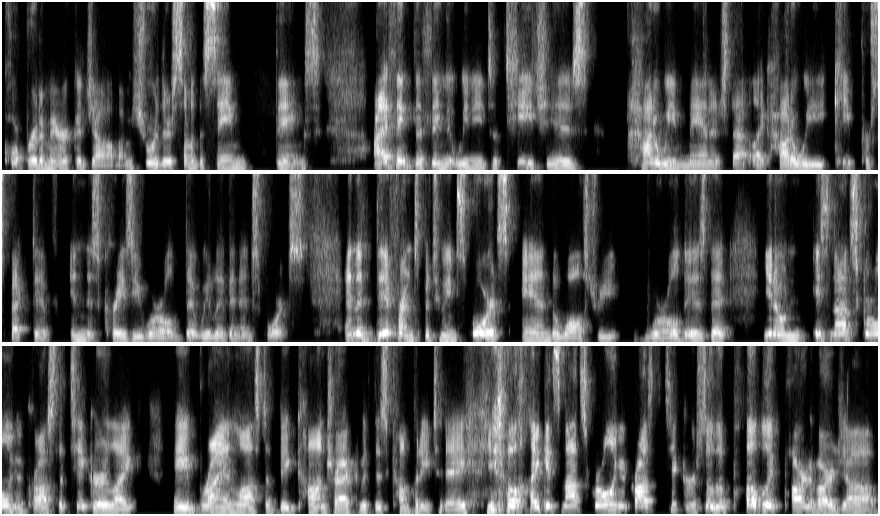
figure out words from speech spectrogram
corporate America job, I'm sure there's some of the same things. I think the thing that we need to teach is how do we manage that? Like, how do we keep perspective in this crazy world that we live in in sports? And the difference between sports and the Wall Street world is that, you know, it's not scrolling across the ticker like, hey, Brian lost a big contract with this company today. You know, like it's not scrolling across the ticker. So the public part of our job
